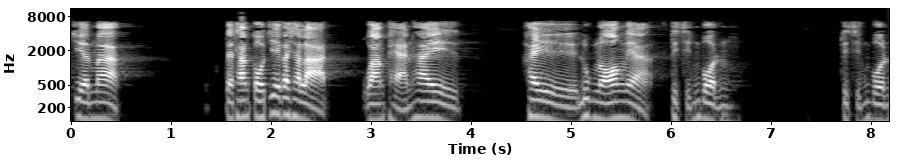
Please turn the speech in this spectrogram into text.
เจียนมาก แต่ทางโกเจียนก็ฉลาด วางแผนให้ให้ลูกน้องเนี่ย ติดสินบน ติดสินบน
